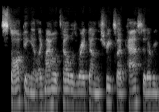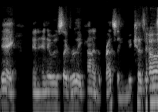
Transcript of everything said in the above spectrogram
stalking it. Like my hotel was right down the street, so I passed it every day, and and it was like really kind of depressing because it was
